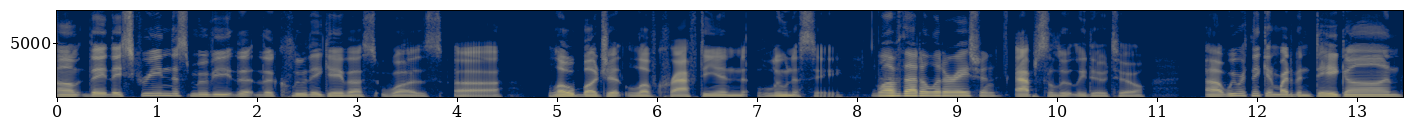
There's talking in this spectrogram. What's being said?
Um, they they screened this movie. The the clue they gave us was uh, low budget Lovecraftian lunacy, Love that alliteration. Absolutely do too. Uh, we were thinking it might have been Dagon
